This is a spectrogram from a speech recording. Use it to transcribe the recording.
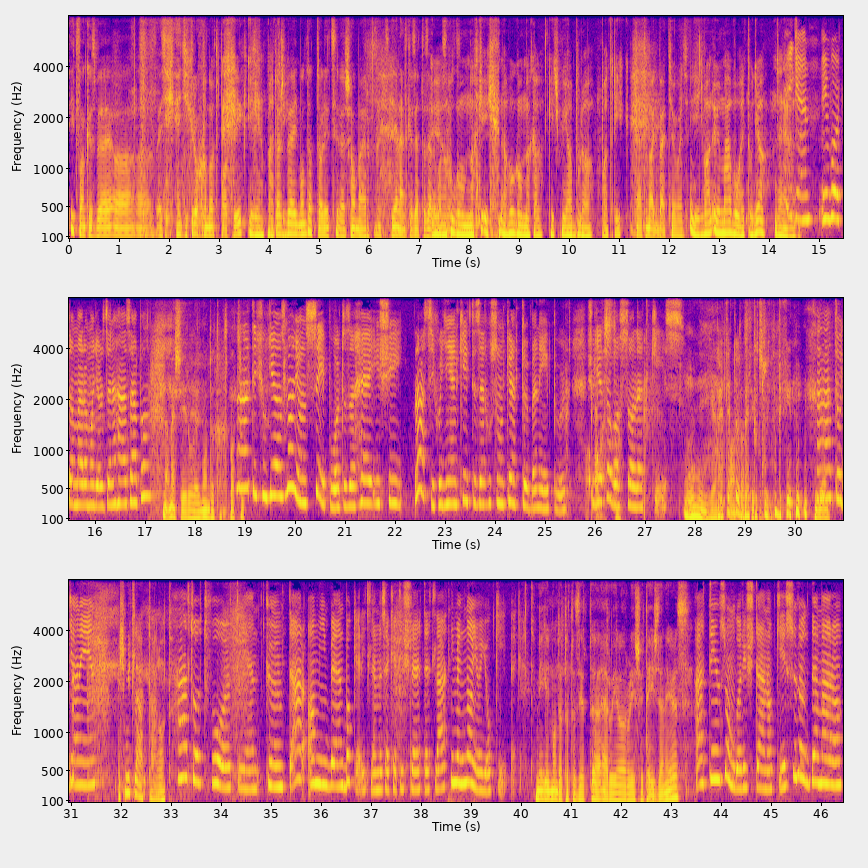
Itt van közben a, a, az egyik, egyik rokonot, Patrik. Igen, Patrik. Mutasd be egy mondattal, légy szíves, ha már jelentkezett az előbb A hugomnak, igen, a hugomnak a kisfia, Bura Patrik. Tehát a nagybátyja vagy. Így van, ő már volt, ugye? Zeneháza. Igen, én voltam már a Magyar Zeneházában. Na, mesélj róla egy mondatot, Patrik. Hát és ugye az nagyon szép volt az a hely, és így látszik, hogy ilyen 2022-ben épült, és ugye tavasszal lett kész. Ó, igen, hát te többet tudsz, mint én. Hát ugyan én. És mit láttál ott? Hát ott volt ilyen könyvtár, amiben bakerit lemezeket is lehetett látni, meg nagyon jó képeket. Még egy mondatot azért árulj el arról is, hogy te is zenélsz. Hát én zongoristának készülök, de már a,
